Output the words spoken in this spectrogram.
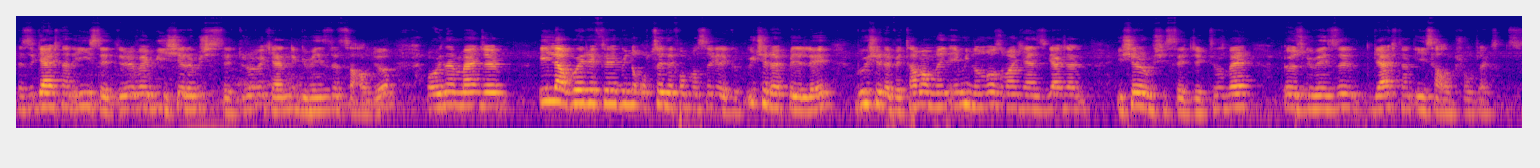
sizi gerçekten iyi hissettiriyor ve bir işe yaramış hissettiriyor ve kendini güveninizi de sağlıyor. O yüzden bence İlla bu hedeflerin günde 30 hedef olmasına gerek yok. 3 hedef belirleyin. Bu 3 hedefi tamamlayın. Emin olun o zaman kendinizi gerçekten işe yaramış hissedeceksiniz ve özgüveninizi gerçekten iyi sağlamış olacaksınız.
